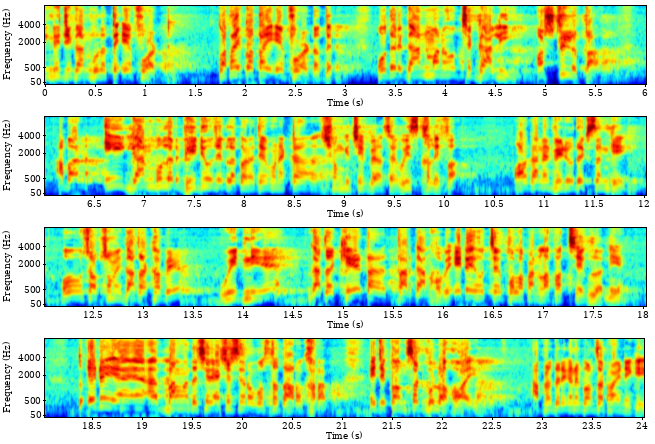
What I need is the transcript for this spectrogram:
ইংরেজি গানগুলোতে এফ ওয়ার্ড, কথায় কথায় এফ ওয়ার্ড ওদের। ওদের গান মানে হচ্ছে গালি, অশ্লীলতা। আবার এই গানগুলোর ভিডিও যেগুলো করে, যেমন একটা সংগীত শিল্পী আছে, উইস খালিফা। ওর গানের ভিডিও দেখছেন কি? ও সবসময় গাঁজা খাবে উইড নিয়ে গাঁজা খেয়ে তার গান হবে। এটাই হচ্ছে পোলাপান লাফাচ্ছে এগুলো নিয়ে। তো এটাই বাংলাদেশের এসএসের অবস্থা তো আরও খারাপ। এই যে কনসার্টগুলো হয়, আপনাদের এখানে কনসার্ট হয় নাকি?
